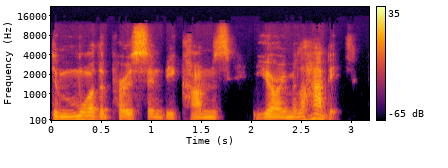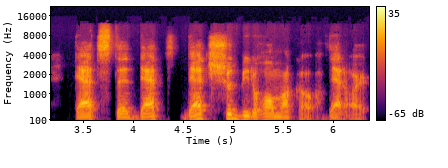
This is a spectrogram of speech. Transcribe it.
the more the person becomes yorim milahabit. That's the that that should be the hallmark of that oyer.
